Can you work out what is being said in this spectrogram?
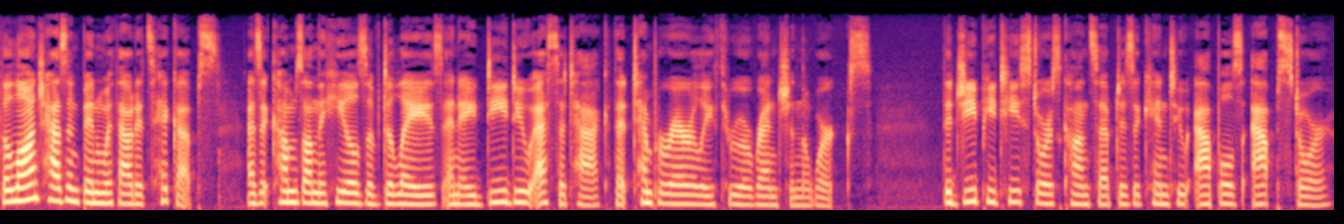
The launch hasn't been without its hiccups, as it comes on the heels of delays and a DDoS attack that temporarily threw a wrench in the works. The GPT Store's concept is akin to Apple's App Store,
